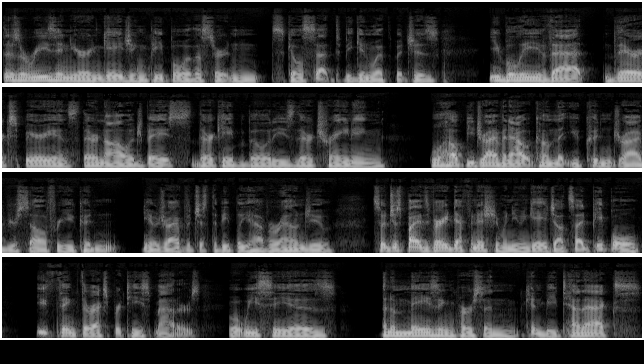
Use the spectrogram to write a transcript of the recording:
there's a reason you're engaging people with a certain skill set to begin with, which is you believe that their experience, their knowledge base, their capabilities, their training will help you drive an outcome that you couldn't drive yourself or you couldn't, you know, drive with just the people you have around you. So just by its very definition, when you engage outside people, you think their expertise matters. What we see is an amazing person can be 10x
